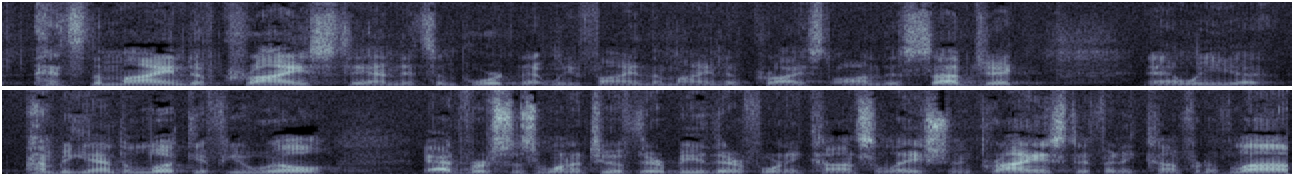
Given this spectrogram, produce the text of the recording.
it's the mind of Christ, and it's important that we find the mind of Christ on this subject. And we uh, began to look, if you will, at verses 1 and 2 if there be therefore any consolation in Christ, if any comfort of love,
